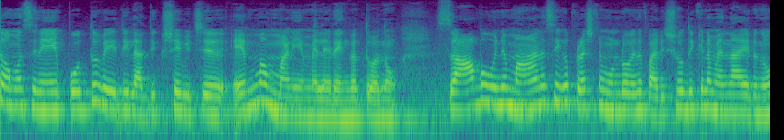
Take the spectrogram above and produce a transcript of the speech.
തോമസിനെ പൊതുവേദിയിൽ അധിക്ഷേപിച്ച് M M Mani M L A രംഗത്ത് വന്നു. സാബുവിന് മാനസിക പ്രശ്നമുണ്ടോ എന്ന് പരിശോധിക്കണമെന്നായിരുന്നു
